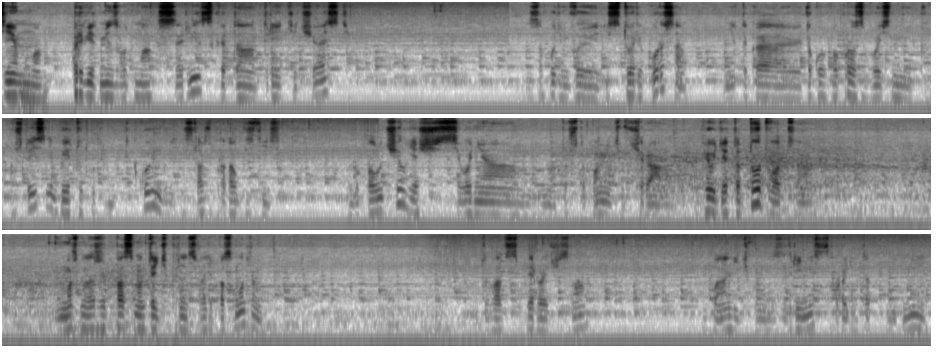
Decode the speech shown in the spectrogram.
Всем привет, меня зовут Макс Риск, это третья часть. Заходим в историю курса. Мне такая, такой вопрос возник. А что если бы я тут купил биткоин и сразу продал бы здесь? Бы получил я сегодня, ну, то что помните, вчера купил где-то тут вот. э, Можно даже посмотреть, в принципе, посмотрим. 21 числа по аналитику за три месяца вроде так виднее.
